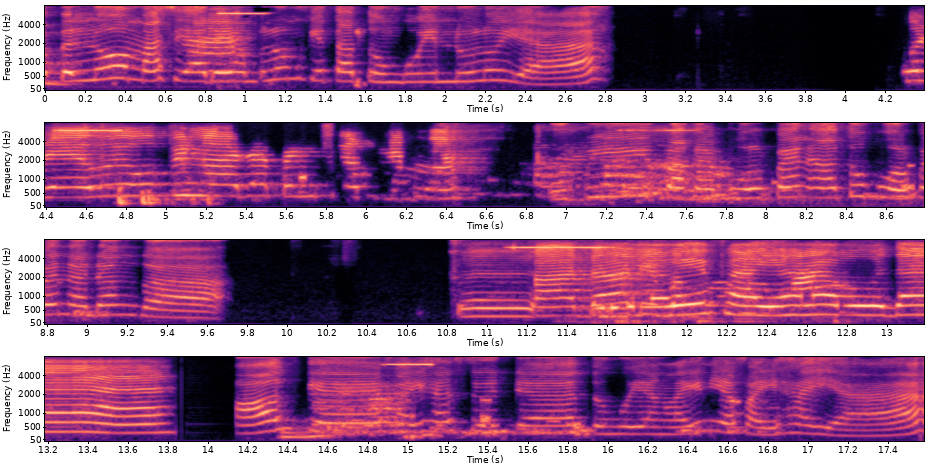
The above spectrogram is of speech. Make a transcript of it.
Oh, belum, masih ada yang belum kita tungguin dulu ya. Udah, Upi nggak ada pensilnya. Upi pakai pulpen atau pulpen ada nggak? Ada di bawah saya udah. Oke, Faiha sudah. Tunggu yang lain ya Faiha ya.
